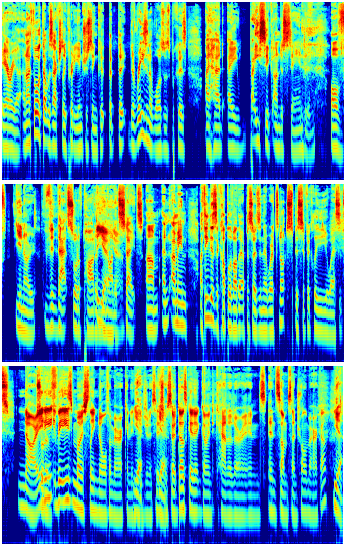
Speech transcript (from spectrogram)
area, and I thought that was actually pretty interesting. But the the reason it was was because I had a basic understanding of you know th- that sort of part of the United yeah. States. Um, and I mean, I think there's a couple of other episodes in there where it's not specifically the US. It's No, it, sort i- of- it is mostly North American Yeah, Indigenous history, yeah. so it does get it going to Canada and and some Central America. yeah,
